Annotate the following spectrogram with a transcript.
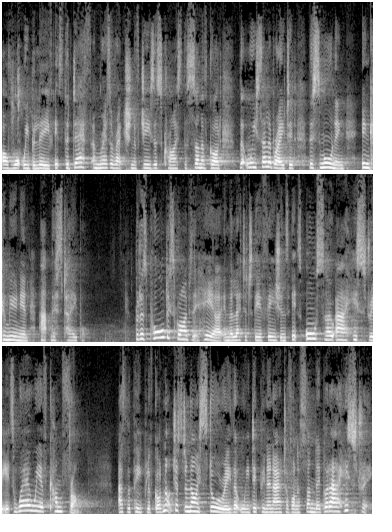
of what we believe. It's the death and resurrection of Jesus Christ, the Son of God, that we celebrated this morning in communion at this table. But as Paul describes it here in the letter to the Ephesians, it's also our history. It's where we have come from as the people of God. Not just a nice story that we dip in and out of on a Sunday, but our history,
